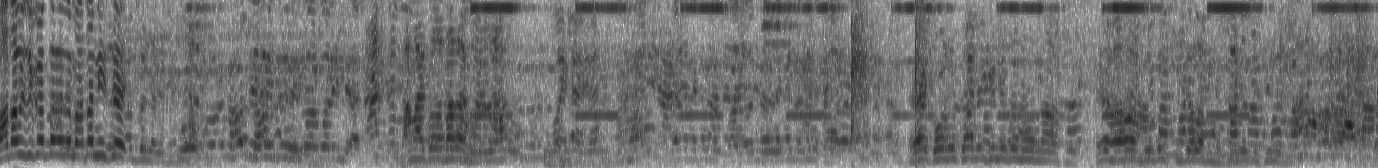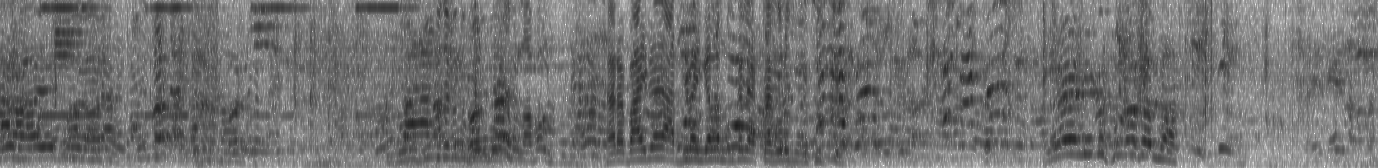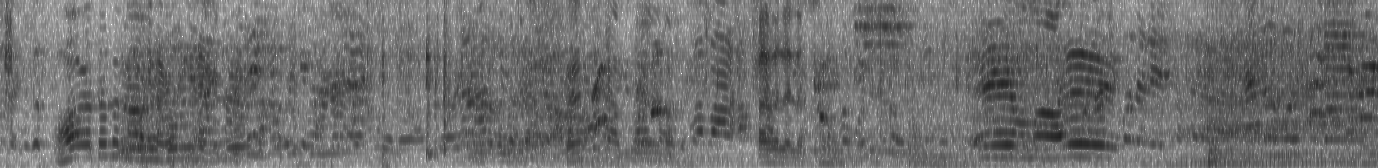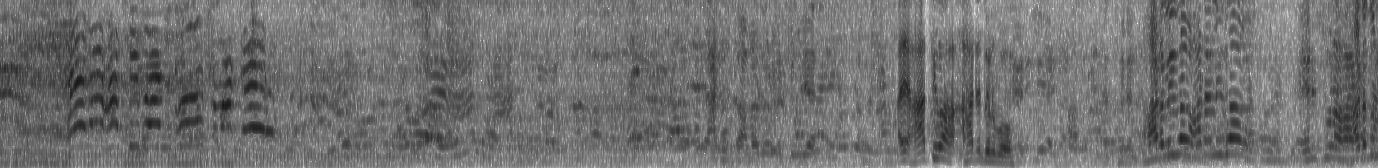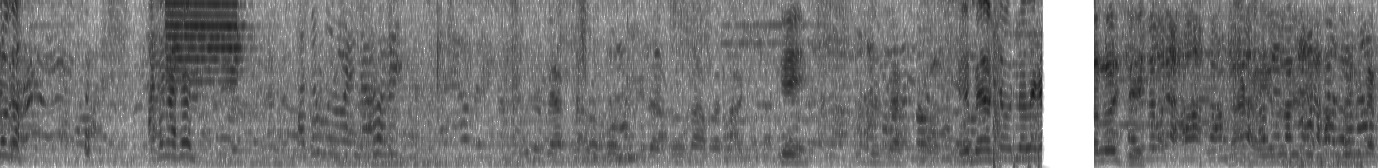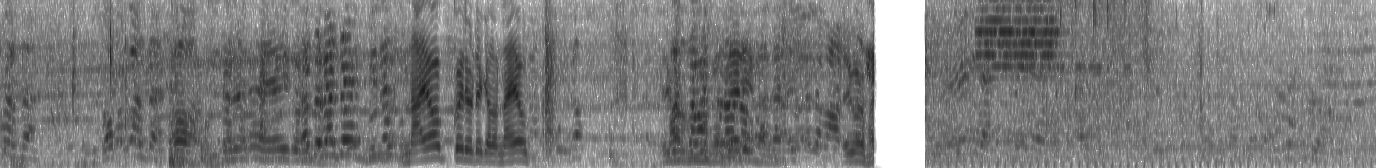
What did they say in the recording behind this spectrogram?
মাথা বেশি করতে হবে মাথা নিচে। গরুর গাড়ি দিলে তো না আছে। হ্যাঁ হ্যাঁ দুর্গম ছুটে লাগবে আরে বাইরে আড্ডি ভাই গেলাম যে একটা গরু যদি খুঁজতে হয়। হ্যাঁ এটা তো না খাই ফেলাইলা এরা হাতি বাঁধবো তোমাকে আরে হাতিও হাটে তুলবো। হাটালি যাও হাটালি যাও। হাটা তুলো আসেন আসেন। হাতে কুরবানি দেওয়া হবে ব্যবসা অন্য এলাকা নায়ক করে উঠে গেল নায়ক।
